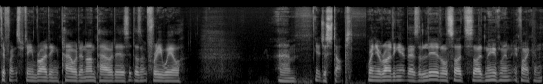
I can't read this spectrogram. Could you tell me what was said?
Difference between riding powered and unpowered is it doesn't freewheel. Um, it just stops. When you're riding it, there's a little side to side movement. If I can,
